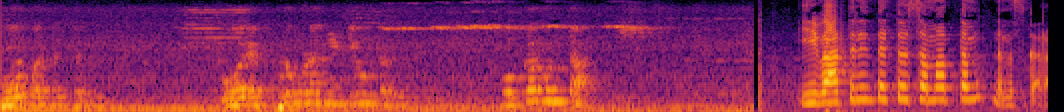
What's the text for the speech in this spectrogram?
బోర్ బతుకుతుంది బోర్ ఎప్పుడు కూడా నిండి ఉంటుంది. ఒక్క గుంట. ఈ వార్తలు ఇంతటితో సమాప్తం. నమస్కారం.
